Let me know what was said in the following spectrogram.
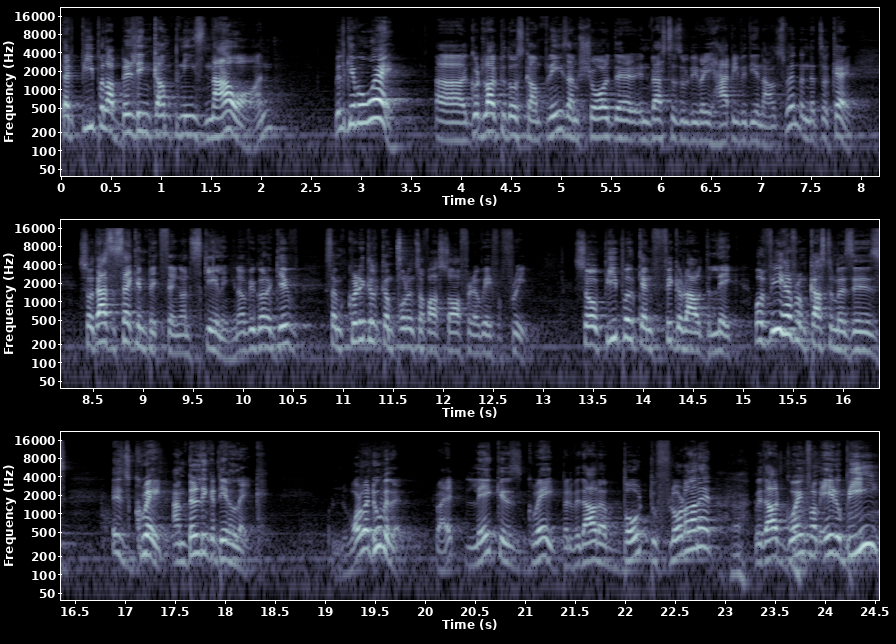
that people are building companies now on. We'll give away Uh, good luck to those companies. I'm sure their investors will be very happy with the announcement, and that's okay. So that's the second big thing on scaling. You know, we're going to give some critical components of our software away for free. So people can figure out the lake. What we hear from customers is, it's great, I'm building a data lake. What do I do with it, right? Lake is great, but without a boat to float on it, without going from A to B,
